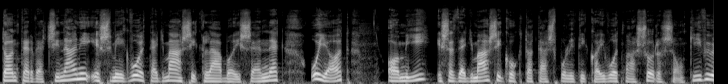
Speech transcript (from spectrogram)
tantervet csinálni, és még volt egy másik lába is ennek, olyat, ami, és ez egy másik oktatáspolitikai volt már soroson kívül,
